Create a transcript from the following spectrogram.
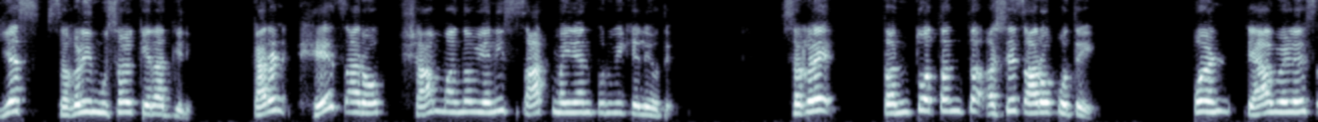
यस सगळी मुसळ केरात गेली. कारण हेच आरोप श्याम मानव यांनी सात महिन्यांपूर्वी केले होते. सगळे तंतोतंत असेच आरोप होते. पण त्यावेळेस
